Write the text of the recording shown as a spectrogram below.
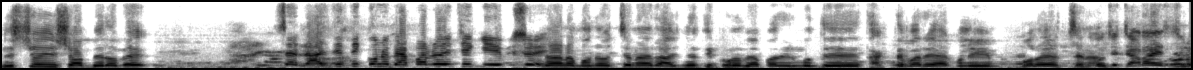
নিশ্চয়ই সব বেরোবে। স্যার রাজনৈতিক কোনো ব্যাপার রয়েছে কি এই বিষয়ে? না না মনে হচ্ছে না রাজনৈতিক কোনো ব্যাপার এর মধ্যে থাকতে পারে এখনই বলা যাচ্ছে না। বলছে যারা এসেছিল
